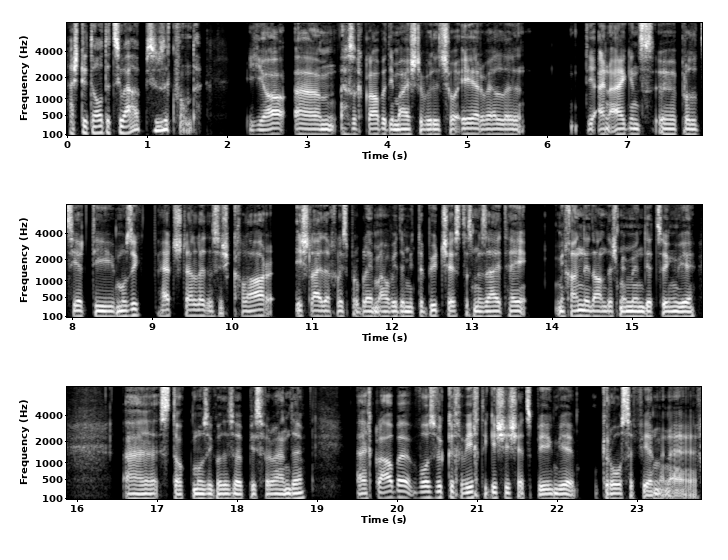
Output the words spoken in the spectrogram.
Hast du da dazu auch etwas herausgefunden? Ja, ähm, also ich glaube, die meisten würden schon eher wollen, die ein eigens äh, produzierte Musik herstellen. Das ist klar. Ist leider ein bisschen das Problem auch wieder mit den Budgets, dass man sagt, hey, wir können nicht anders, wir müssen jetzt irgendwie äh, Stockmusik oder so etwas verwenden. Äh, ich glaube, wo es wirklich wichtig ist, ist jetzt bei irgendwie grossen Firmen. Äh, ich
